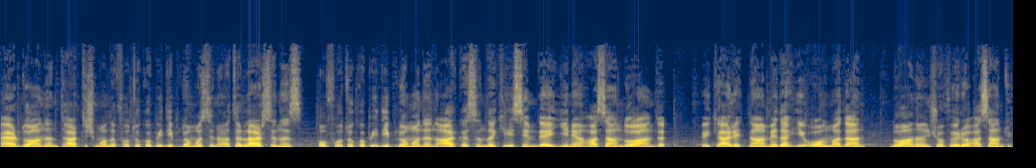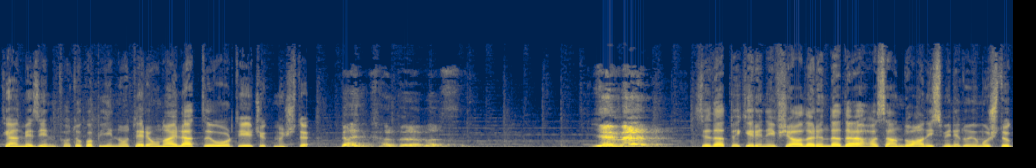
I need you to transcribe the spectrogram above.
Erdoğan'ın tartışmalı fotokopi diplomasını hatırlarsınız. O fotokopi diplomanın arkasındaki isim de yine Hasan Doğan'dı. Vekaletname dahi olmadan Doğan'ın şoförü Hasan Tükenmez'in fotokopiyi notere onaylattığı ortaya çıkmıştı. Ben bastım. Yemem! Sedat Peker'in ifşalarında da Hasan Doğan ismini duymuştuk.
